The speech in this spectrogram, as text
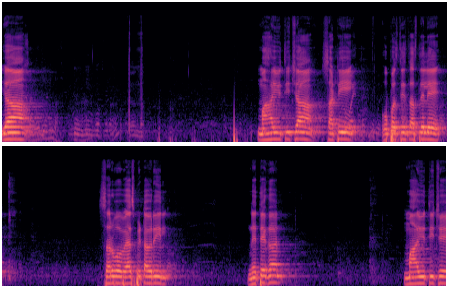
या महायुतीच्या साठी उपस्थित असलेले सर्व व्यासपीठावरील नेतेगण महायुतीचे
